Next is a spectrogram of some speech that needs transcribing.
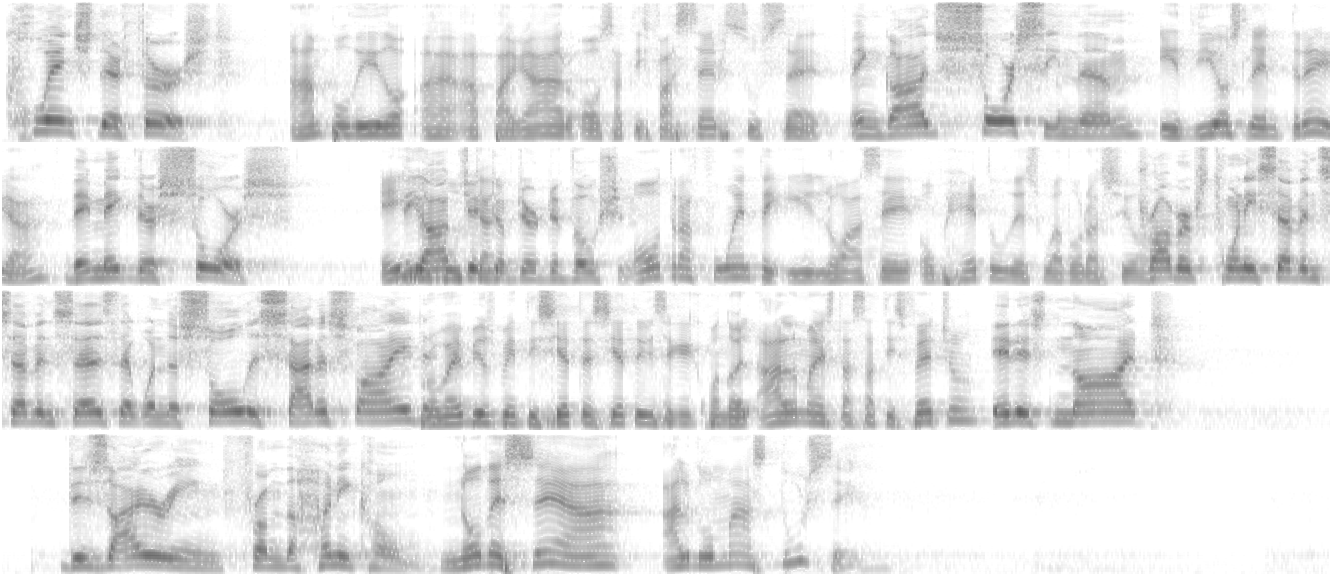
quenched their thirst. han podido apagar o satisfacer su sed. And God sourcing them, Y Dios le entrega, they make their source the object of their devotion. otra fuente y lo hace objeto de su adoración. Proverbs 27 7 says that when the soul is satisfied, Proverbios 27, 7 dice que cuando el alma está satisfecho, it is not desiring from the honeycomb. no desea algo más dulce,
